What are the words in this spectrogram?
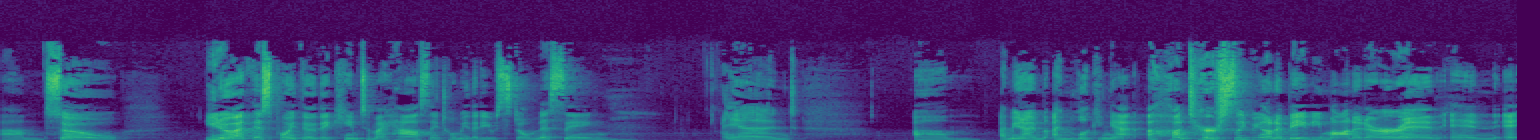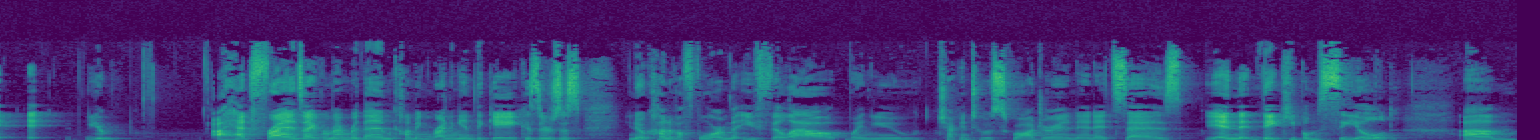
Um, so, you know, at this point though, they came to my house and they told me that he was still missing, and um, I mean, I'm I'm looking at a hunter sleeping on a baby monitor, and and it, it, you're. I had friends. I remember them coming running in the gate because there's this, you know, kind of a form that you fill out when you check into a squadron, and it says, and they keep them sealed. Um,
